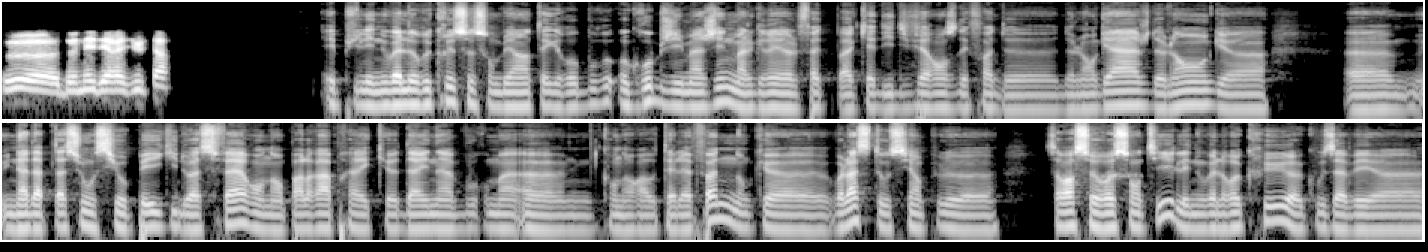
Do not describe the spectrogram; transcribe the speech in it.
peut donner des résultats. Et puis les nouvelles recrues se sont bien intégrées au, groupe, j'imagine, malgré le fait bah, qu'il y a des différences des fois de, langage, de langue, une adaptation aussi au pays qui doit se faire. On en parlera après avec Daina Bourma qu'on aura au téléphone. Donc voilà, c'était aussi un peu savoir ce ressenti, les nouvelles recrues euh, que vous avez euh,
